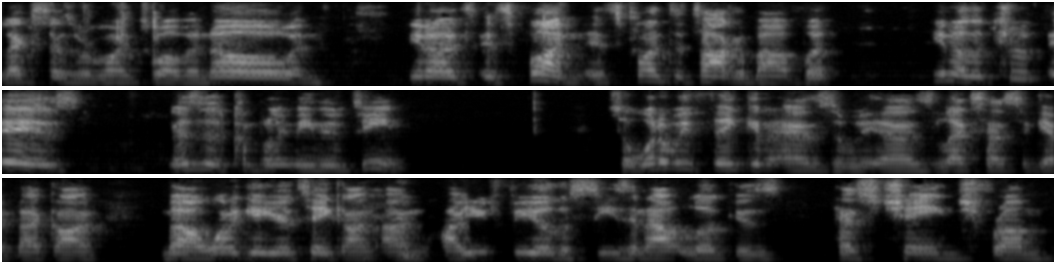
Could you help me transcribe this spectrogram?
Lex says we're going 12 and 0 and you know, it's it's fun. It's fun to talk about, but you know, the truth is this is a completely new team. So what are we thinking as we as Lex has to get back on? Mel, I want to get your take on on how you feel the season outlook is has changed from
